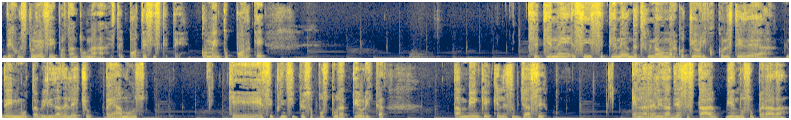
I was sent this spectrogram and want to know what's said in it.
de jurisprudencia y por tanto una, esta hipótesis que te comento porque se tiene, si se tiene un determinado marco teórico con esta idea de inmutabilidad del hecho, veamos que ese principio, esa postura teórica también que, que le subyace, en la realidad ya se está viendo superada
